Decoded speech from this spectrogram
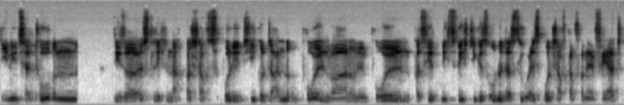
die Initiatoren dieser östlichen Nachbarschaftspolitik unter anderem Polen waren. Und in Polen passiert nichts Wichtiges, ohne dass die US-Botschaft davon erfährt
